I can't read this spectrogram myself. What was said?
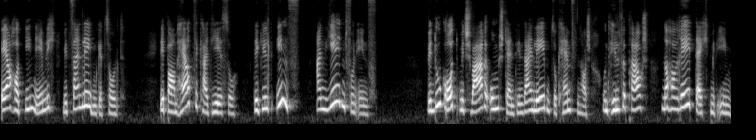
Er hat ihn nämlich mit sein Leben gezollt. Die Barmherzigkeit Jesu, die gilt uns, an jeden von uns. Wenn du Gott mit schweren Umständen in dein Leben zu kämpfen hast und Hilfe brauchst, nachher red echt mit ihm.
